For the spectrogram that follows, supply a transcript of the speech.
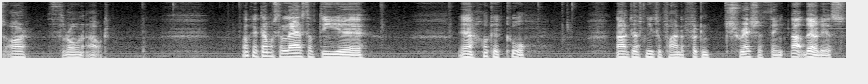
Those are thrown out. Okay, that was the last of the... Uh, yeah, okay, cool. Now I just need to find a freaking treasure thing. Oh, there it is.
